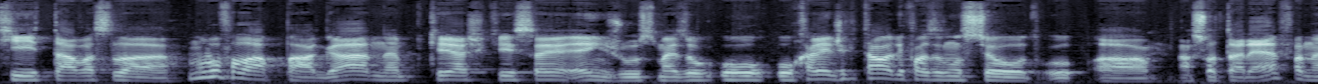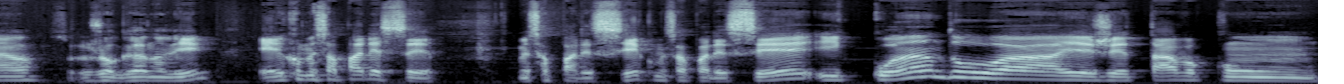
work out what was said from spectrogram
que tava, sei lá, não vou falar apagado, né, porque acho que isso é, é injusto, mas o, o, o que tava ali fazendo o seu, o, a, a sua tarefa, né, jogando ali, ele começou a aparecer. Começou a aparecer, começou a aparecer, e quando a EG tava com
